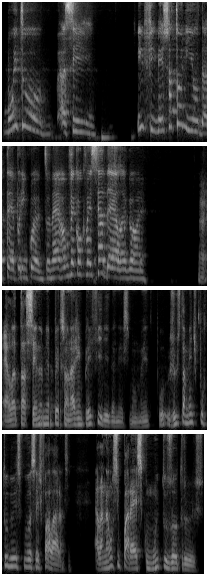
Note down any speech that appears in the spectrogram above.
muito, assim, enfim, meio chatonilda até por enquanto, né? Vamos ver qual que vai ser a dela agora. É, ela está sendo a minha personagem preferida nesse momento, justamente por tudo isso que vocês falaram. Assim. Ela não se parece com muitos outros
